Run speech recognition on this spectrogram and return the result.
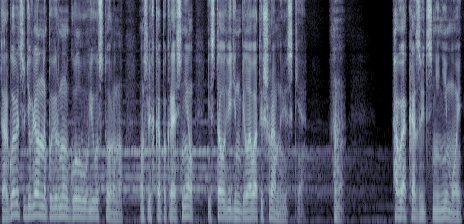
Торговец удивленно повернул голову в его сторону. Он слегка покраснел и стал виден беловатый шрам на виске. «Хм, а вы, оказывается, не немой.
